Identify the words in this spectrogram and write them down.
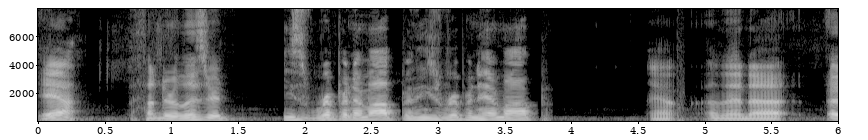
yeah, Thunder Lizard. he's ripping him up and he's ripping him up. Yeah, and then uh. Uh,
